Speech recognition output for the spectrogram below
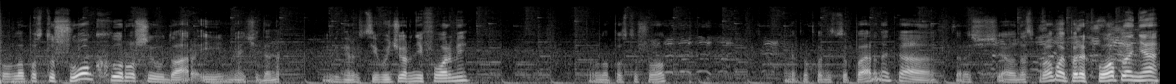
Павло Пастушок. Хороший удар. І м'яч іде на від гравців у чорній формі. Павло Пастушок. Не проходить суперника. Зараз ще одна спроба. Перехоплення.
